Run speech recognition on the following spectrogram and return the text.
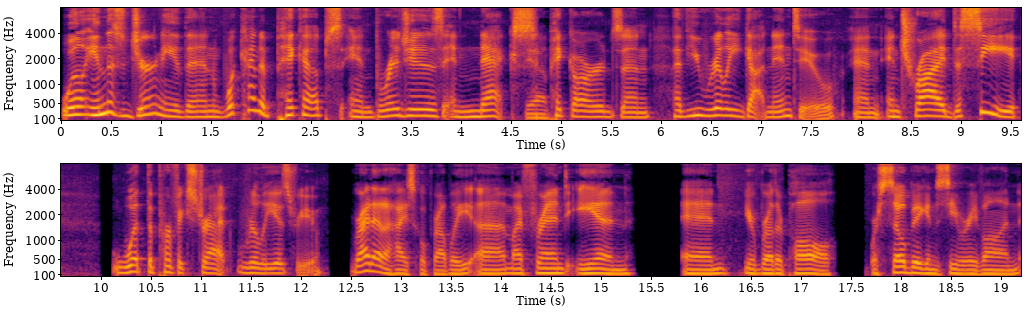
Well, in this journey, then, what kind of pickups and bridges and necks, Yeah. pick guards, and have you really gotten into and and tried to see what the perfect strat really is for you? right out of high school probably uh, my friend ian and your brother paul were so big into stevie ray vaughan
